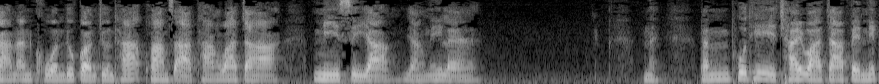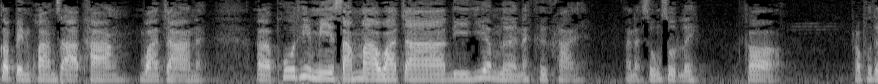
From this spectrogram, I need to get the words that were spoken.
การอันควรดูก่อนจุนทะความสะอาดทางวาจา มีสี่อย่างอย่างนี้แหละนะพันผู้ที่ใช้วาจาเป็นนี่ก็เป็นความสะอาดทางวาจานะผู้ที่มีสัมมาวาจาดีเยี่ยมเลยนะคือใครอันนะสูงสุดเลย ก็พระพุทธ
